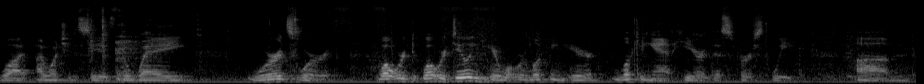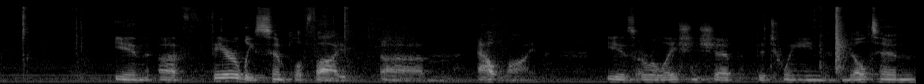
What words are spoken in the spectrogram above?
what I want you to see is the way Wordsworth. What we're what we're doing here, what we're looking here, looking at here this first week, um, in a fairly simplified um, outline, is a relationship between Milton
